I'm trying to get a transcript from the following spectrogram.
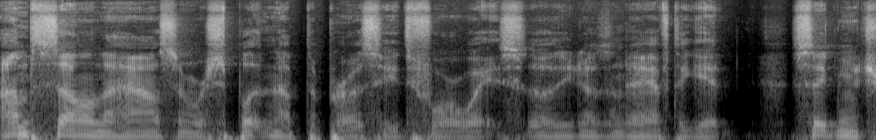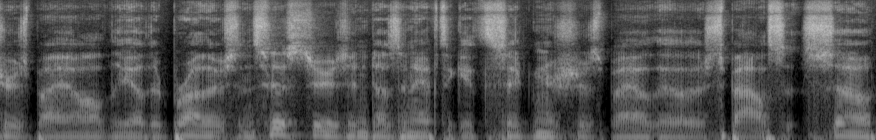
I'm selling the house and we're splitting up the proceeds four ways. So he doesn't have to get signatures by all the other brothers and sisters and doesn't have to get signatures by all the other spouses. So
